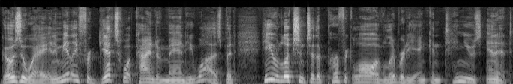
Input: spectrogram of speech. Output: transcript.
goes away and immediately forgets what kind of man he was. But he who looks into the perfect law of liberty and continues in it,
